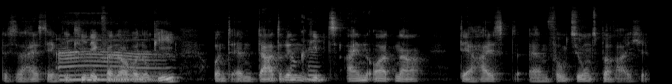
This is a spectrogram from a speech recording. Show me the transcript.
Das heißt irgendwie ah. Klinik für Neurologie und ähm, da drin okay. gibt es einen Ordner, der heißt ähm, Funktionsbereiche.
